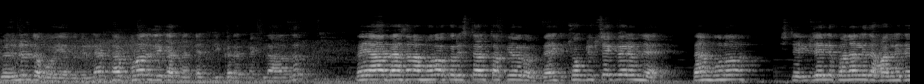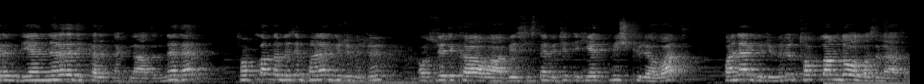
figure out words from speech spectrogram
gözünüzü de boyayabilirler. Tabi buna da dikkat, etmek, dikkat etmek lazım. Veya ben sana monokristal takıyorum. Belki çok yüksek verimli. Ben bunu işte 150 panelle de hallederim diyenlere de dikkat etmek lazım. Neden? Toplamda bizim panel gücümüzün 37 kW bir sistem için 270 kW panel gücümüzün toplamda olması lazım.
